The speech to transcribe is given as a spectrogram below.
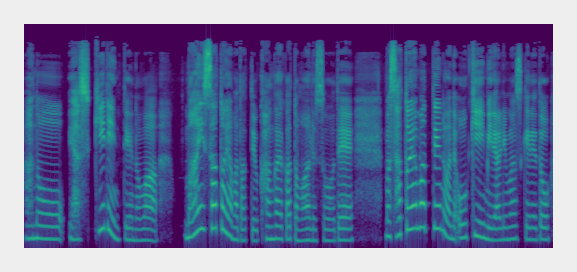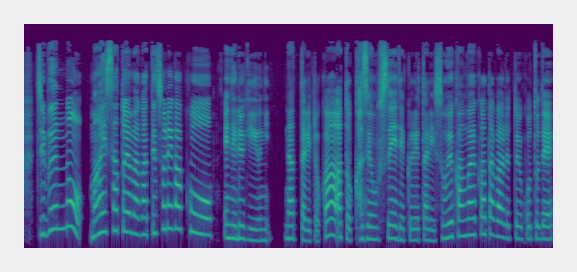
あの屋敷林っていうのは舞里山だっていう考え方もあるそうで、まあ、里山っていうのはね大きい意味でありますけれど自分の舞里山があってそれがこうエネルギーになったりとかあと風を防いでくれたりそういう考え方があるということで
